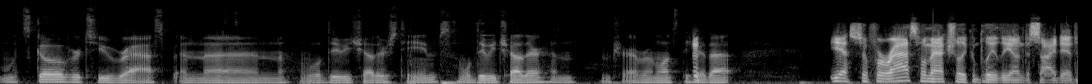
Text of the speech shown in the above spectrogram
let's go over to Rasp, and then we'll do each other's teams. We'll do each other, and I'm sure everyone wants to hear that. Yeah, so for Rasp, I'm actually completely undecided.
